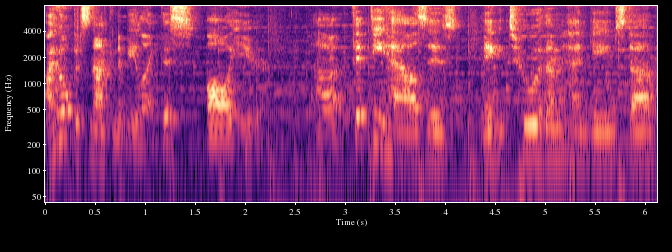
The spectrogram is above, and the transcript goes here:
I hope it's not going to be like this all year. Uh, 50 houses, maybe two of them had game stuff,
